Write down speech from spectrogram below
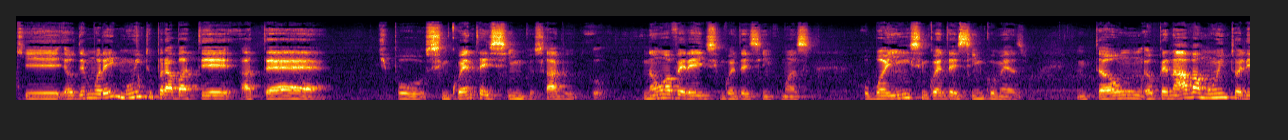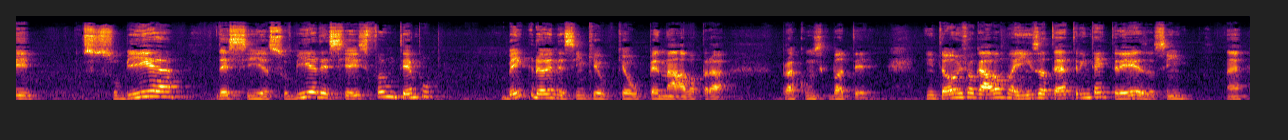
que eu demorei muito para bater até, tipo, 55, sabe? Não average 55, mas o banho 55 mesmo. Então, eu penava muito ali, subia, descia, subia, descia. Isso foi um tempo bem grande, assim, que eu, que eu penava para conseguir bater. Então eu jogava banhos até 33, assim, né?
